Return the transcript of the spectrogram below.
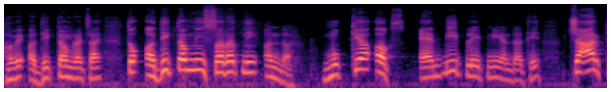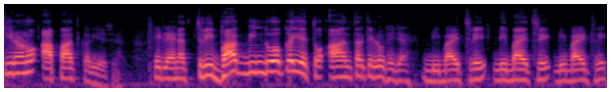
હવે અધિકતમ રચાય. તો અધિકતમની શરતની અંદર મુખ્ય અક્ષ એમબી પ્લેટની અંદરથી ચાર કિરણો આપાત કરીએ છીએ. એટલે એના ત્રિભાગ બિંદુઓ કહીએ તો આ અંતર કેટલું થઈ જાય? D by three, D by three, D by three.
